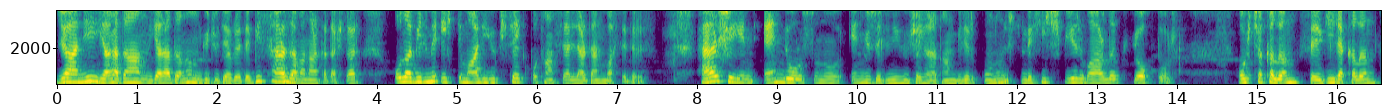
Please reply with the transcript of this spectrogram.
Yani yaradan, yaradanın gücü devrede. Biz her zaman arkadaşlar olabilme ihtimali yüksek potansiyellerden bahsederiz. Her şeyin en doğrusunu, en güzelini yüce yaradan bilir. Onun üstünde hiçbir varlık yoktur. Hoşça kalın, sevgiyle kalın.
